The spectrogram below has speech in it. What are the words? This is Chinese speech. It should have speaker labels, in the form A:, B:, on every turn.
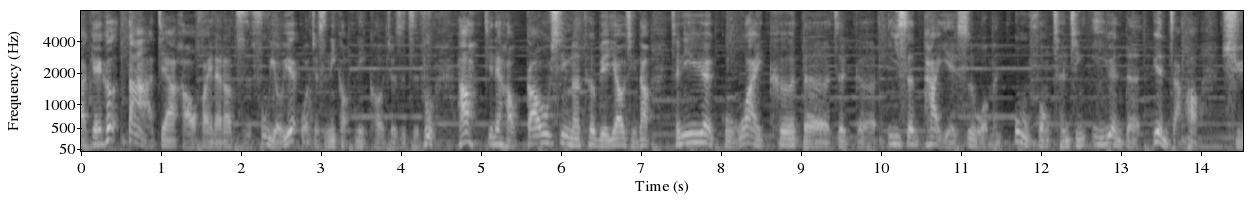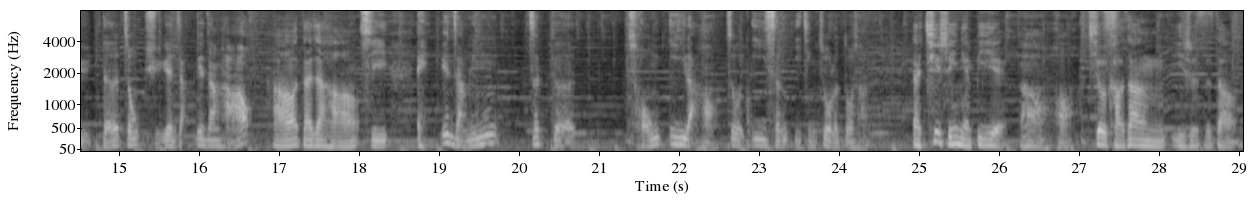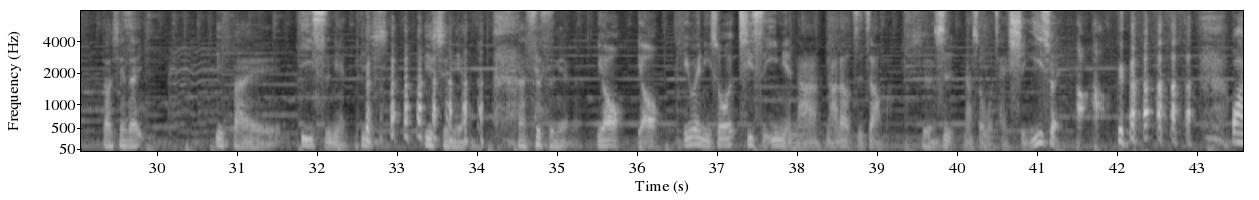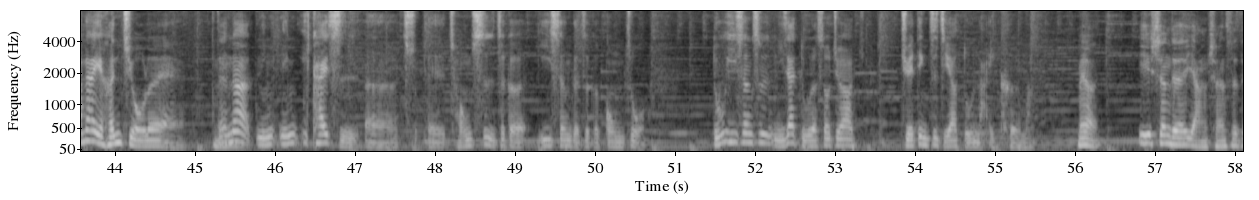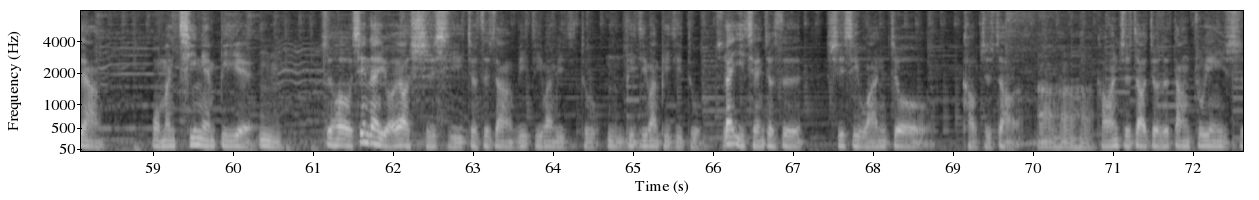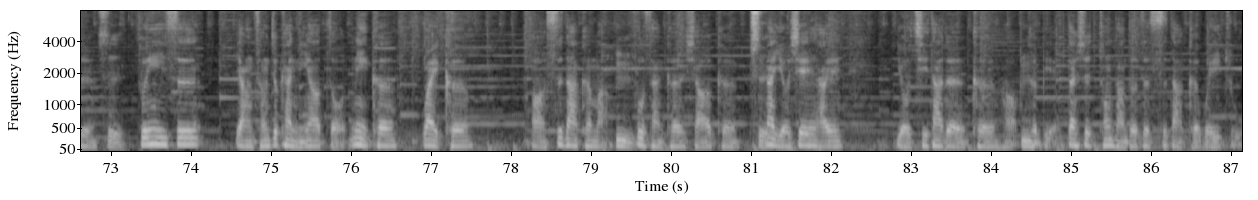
A: 大家好，大家好，欢迎来到子父有约，我就是 Nico，Nico 就是子父。好，今天好高兴呢，特别邀请到澄清医院骨外科的这个医生，他也是我们雾峰澄清医院的院长哈，许德忠许院长，院长好，
B: 好，大家好。
A: 是，哎，院长您这个从医了哈，做医生已经做了多少年？
B: 哎，七十一年毕业
A: 啊，好，
B: 就考上医师执照。到现在一百
A: 一十年，
B: 一十一十年，那四十年了。
A: 有有，因为你说七十一年拿拿到执照嘛，
B: 是
A: 是，那时候我才十一岁，好好，哇，那也很久了哎。那您您一开始呃呃从事这个医生的这个工作，读医生是你在读的时候就要决定自己要读哪一科吗？
B: 没有，医生的养成是这样。我们七年毕业，嗯，之后现在有要实习，就是这样 VG one VG two，嗯，PG one PG two，但以前就是实习完就考执照了，啊哈哈，考完执照就是当住院医师，
A: 是。
B: 住院医师养成就看你要走内科、外科，哦，四大科嘛，嗯，妇产科、小儿科，
A: 是，
B: 那有些还有其他的科，好科别，但是通常都是四大科为主。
